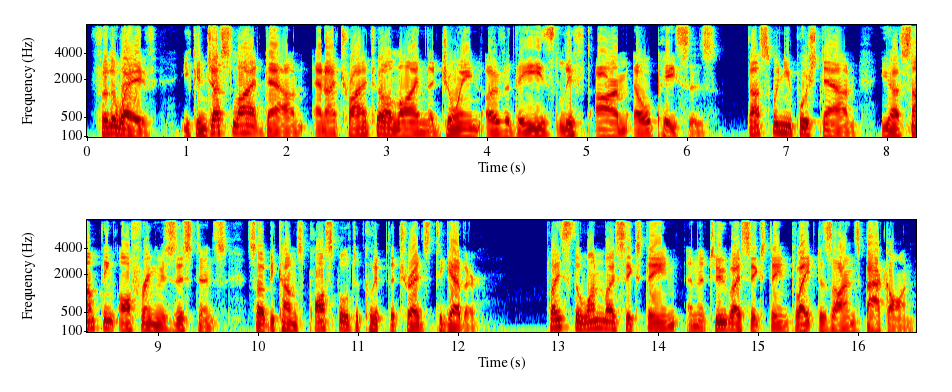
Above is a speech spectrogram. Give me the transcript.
For the wave, you can just lie it down and I try to align the join over these lift arm L pieces. Thus when you push down, you have something offering resistance so it becomes possible to clip the treads together. Place the 1x16 and the 2x16 plate designs back on.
